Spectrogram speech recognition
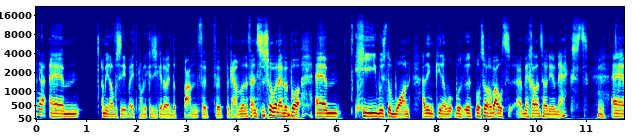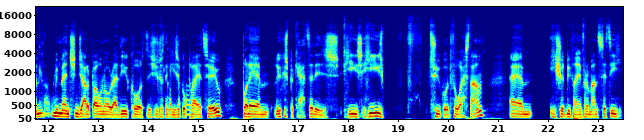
Yeah. Um, I mean, obviously, it's probably because he's going to end up banned for, for, for gambling offences or whatever, but um, he was the one. I think you know we'll, we'll, talk about uh, Michail Antonio next. Um, we mentioned Jarrod Bowen already, who caused issues. I think he's a good player too. But um, Lucas Paqueta is he's he's too good for West Ham. Um, he should be playing for a Man City.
